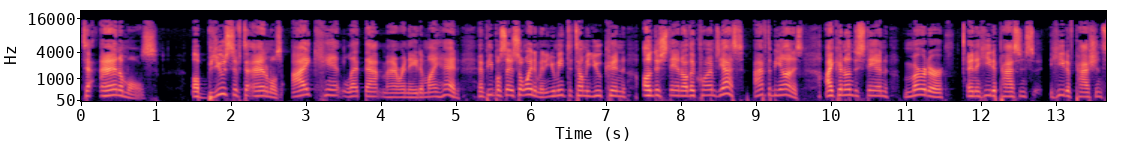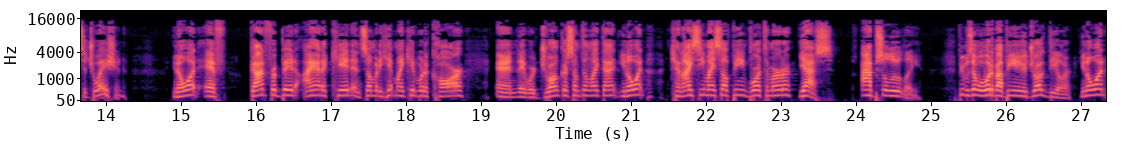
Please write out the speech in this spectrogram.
to animals, abusive to animals. I can't let that marinate in my head. And people say, so wait a minute, you mean to tell me you can understand other crimes? Yes, I have to be honest. I can understand murder in a heat of passion, heat of passion situation. You know what? If God forbid I had a kid and somebody hit my kid with a car and they were drunk or something like that, you know what? Can I see myself being brought to murder? Yes, absolutely. People say, well, what about being a drug dealer? You know what?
